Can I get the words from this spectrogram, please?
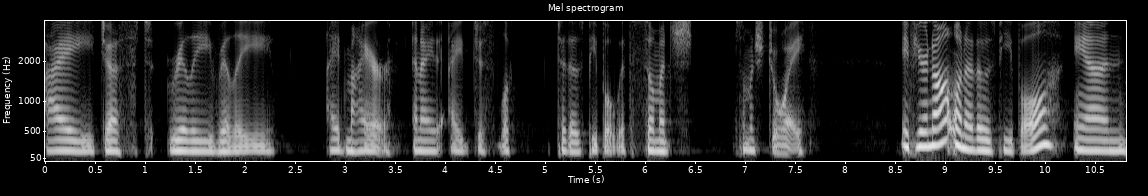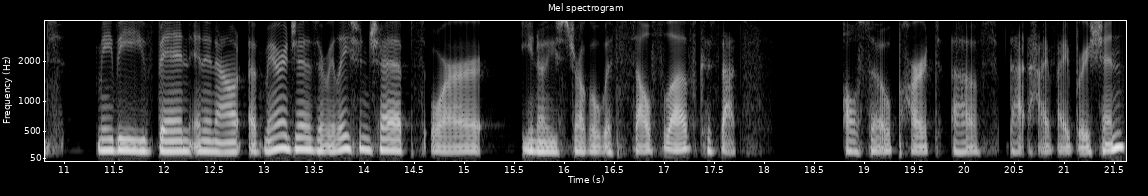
I just really, really I admire and I, I just look to those people with so much, so much joy. If you're not one of those people and maybe you've been in and out of marriages or relationships or you know you struggle with self-love because that's also part of that high vibration.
